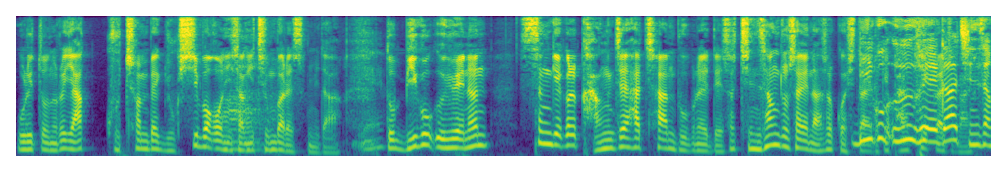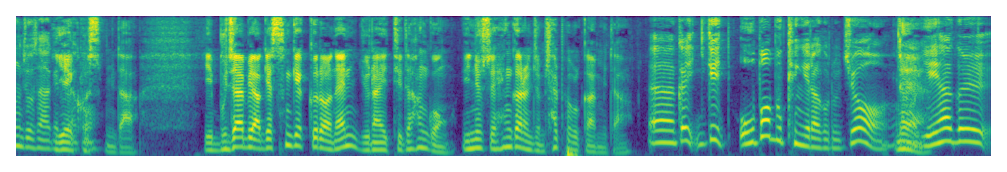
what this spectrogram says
우리 돈으로 약 9,160억 원 이상이 증발했습니다. 예. 또 미국 의회는 승객을 강제 하차한 부분에 대해서 진상 조사에 나설 것이다. 미국 의회가 밝히기까지만. 진상 조사하겠다고. 예, 그렇습니다. 이 무자비하게 승객 끌어낸 유나이티드 항공 이 뉴스의 행간을 좀 살펴볼까 합니다. 아, 그러니까 이게 오버부킹이라고 그러죠. 네. 어, 예약을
